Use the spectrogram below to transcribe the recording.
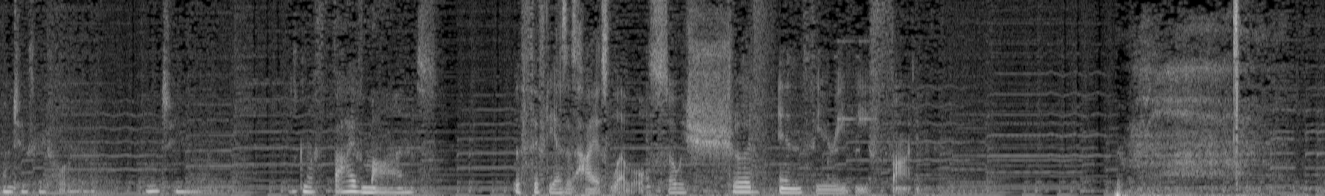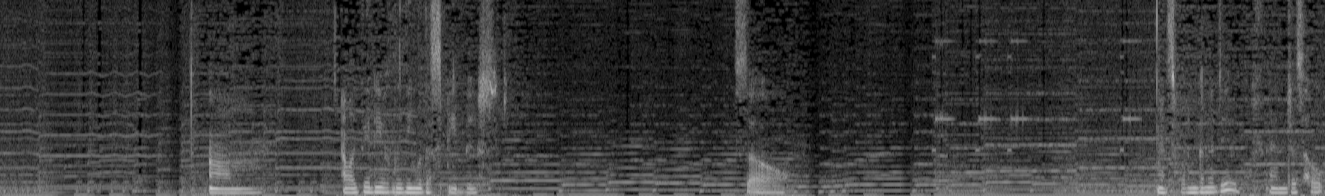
one, two, three, four. One, two. He's gonna have five Mons with 50 as his highest level. So we should, in theory, be fine. Um, I like the idea of leading with a speed boost. So, that's what I'm gonna do, and just hope,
